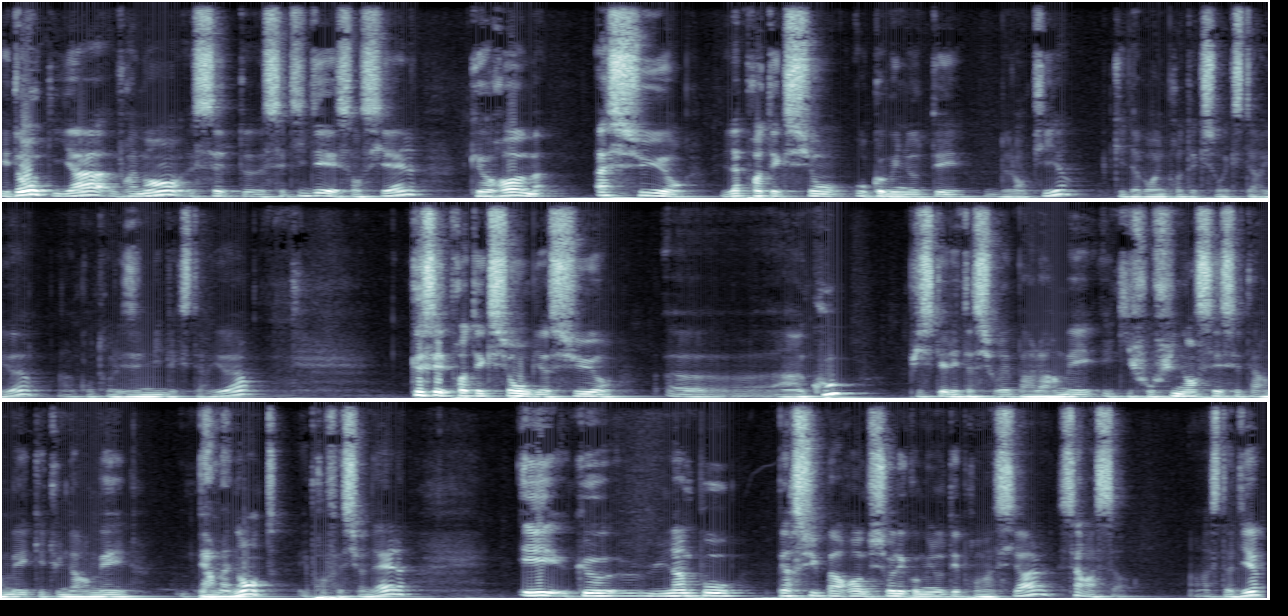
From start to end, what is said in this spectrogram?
Et donc, il y a vraiment cette, idée essentielle que Rome assure la protection aux communautés de l'Empire, qui est d'abord une protection extérieure, hein, contre les ennemis de l'extérieur, que cette protection, bien sûr, euh, a un coût, puisqu'elle est assurée par l'armée et qu'il faut financer cette armée qui est une armée permanente et professionnelle, et que l'impôt perçu par Rome sur les communautés provinciales sert à ça. Hein, c'est-à-dire,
